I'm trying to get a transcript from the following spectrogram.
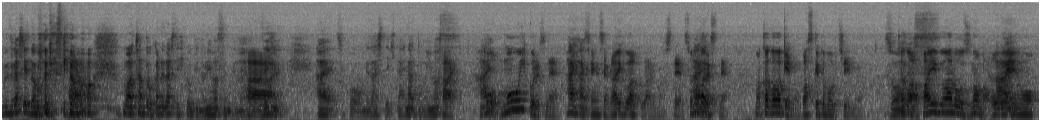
難しいと思うんですけども、はまあちゃんとお金出して飛行機乗りますんでね、はい。ぜひはい。そこを目指していきたいなと思います。はい。はい。ともう一個ですね、はいはい。先生のライフワークがありましてそれがですね、まあ、香川県のバスケットボールチーム。香川ファイブアローズのまあ応援を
